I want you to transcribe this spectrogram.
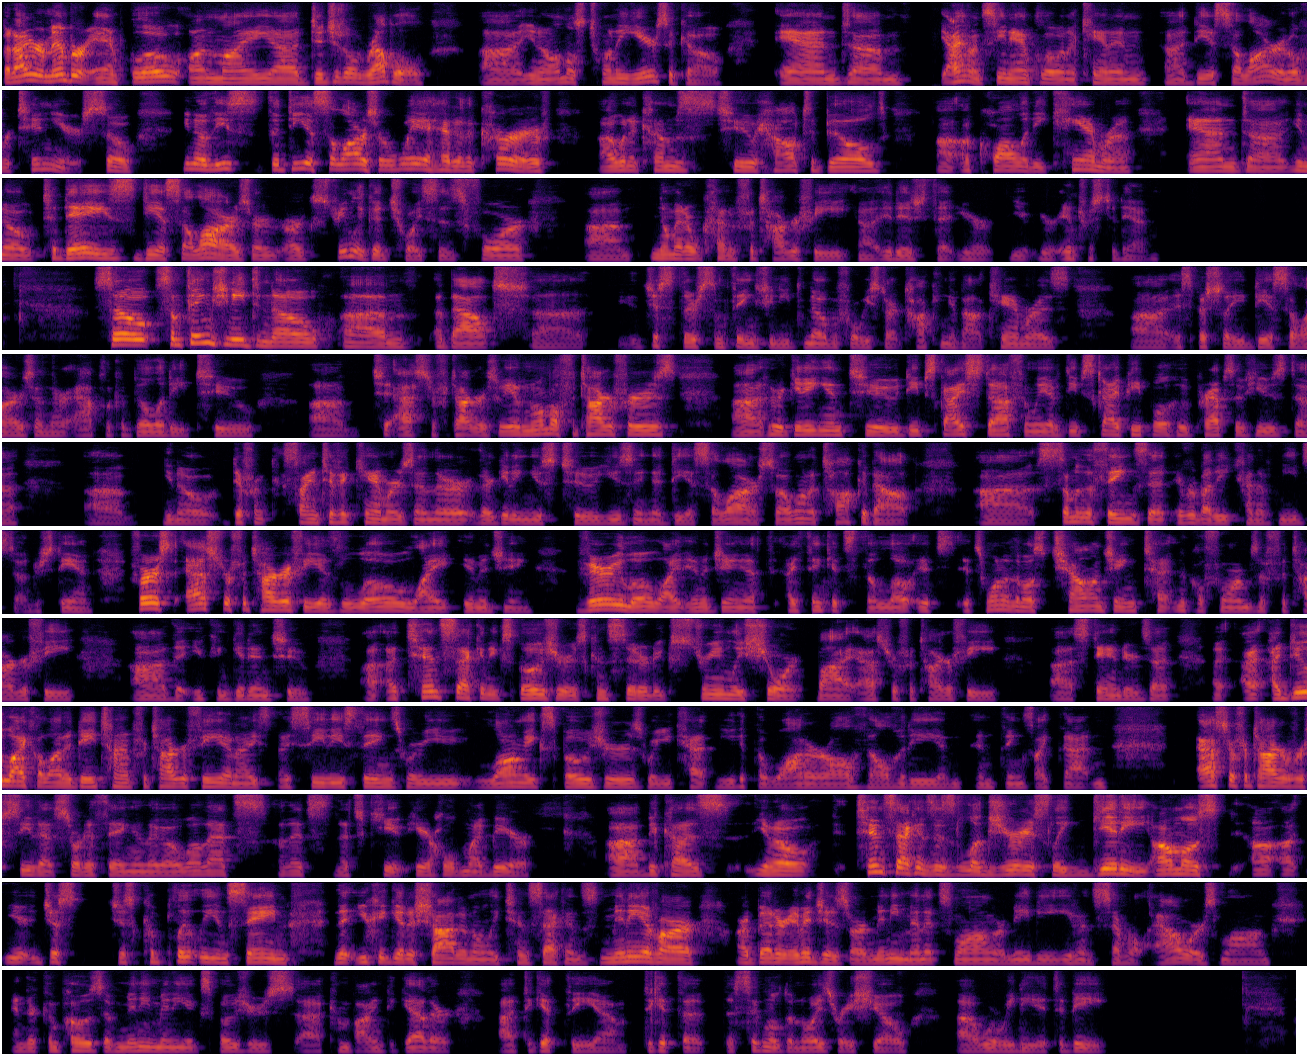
But I remember amp glow on my uh, digital Rebel, uh, you know, almost 20 years ago, and um, I haven't seen amp glow in a Canon uh, DSLR in over 10 years. So you know these the DSLRs are way ahead of the curve uh, when it comes to how to build uh, a quality camera and uh, you know today's DSLRs are, are extremely good choices for um, no matter what kind of photography uh, it is that you're you're interested in. So some things you need to know um, about uh, just there's some things you need to know before we start talking about cameras, uh, especially DSLRs and their applicability to um, to astrophotographers. We have normal photographers uh, who are getting into deep sky stuff, and we have deep sky people who perhaps have used, uh, uh, you know, different scientific cameras, and they're they're getting used to using a DSLR. So I want to talk about uh, some of the things that everybody kind of needs to understand. First, astrophotography is low light imaging, very low light imaging. I think it's the low. It's it's one of the most challenging technical forms of photography uh, that you can get into a 10 second exposure is considered extremely short by astrophotography uh, standards. I, I, I, do like a lot of daytime photography, and I, I see these things where you long exposures where you get you get the water all velvety and and things like that. And astrophotographers see that sort of thing, and they go, "Well, that's that's that's cute. Here, hold my beer," uh, because you know. 10 seconds is luxuriously giddy almost uh, uh you're just just completely insane that you could get a shot in only 10 seconds. Many of our our better images are many minutes long or maybe even several hours long, and they're composed of many many exposures uh, combined together uh, to get the um, to get the the signal to noise ratio uh, where we need it to be.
